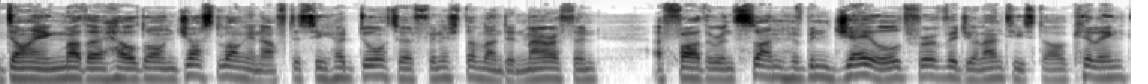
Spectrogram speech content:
dying mother held on just long enough to see her daughter finish the London Marathon. A father and son have been jailed for a vigilante style killing,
